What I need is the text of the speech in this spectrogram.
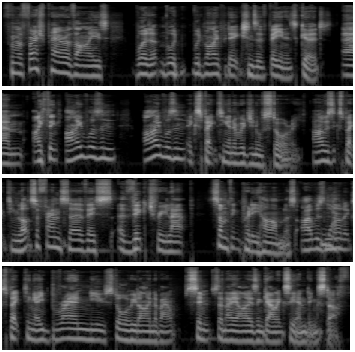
from a fresh pair of eyes. Would would would my predictions have been as good? Um, I think I wasn't. I wasn't expecting an original story. I was expecting lots of fan service, a victory lap, something pretty harmless. I was Yeah. not expecting a brand new storyline about synths and AIs and galaxy ending stuff.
